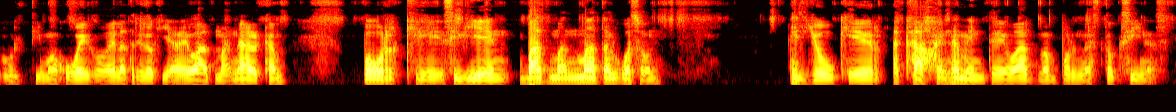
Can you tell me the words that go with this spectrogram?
último juego de la trilogía de Batman Arkham. Porque si bien Batman mata al guasón, el Joker acaba en la mente de Batman por unas toxinas.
